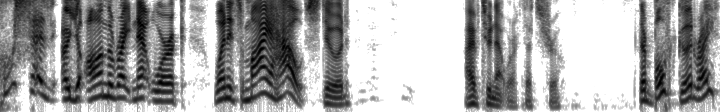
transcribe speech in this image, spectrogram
Who says, Are you on the right network when it's my house, dude? I have two networks. That's true. They're both good, right?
